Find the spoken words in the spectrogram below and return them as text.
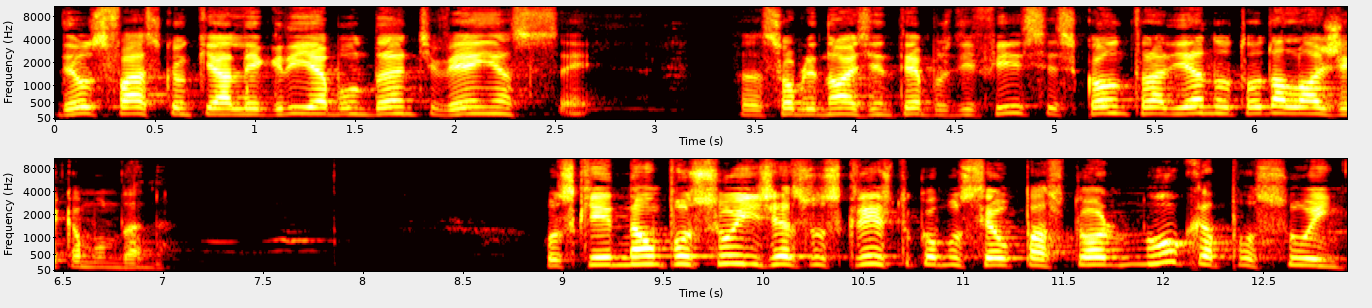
Deus faz com que a alegria abundante venha eh, sobre nós em tempos difíceis, contrariando toda a lógica mundana. Os que não possuem Jesus Cristo como seu pastor nunca possuem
